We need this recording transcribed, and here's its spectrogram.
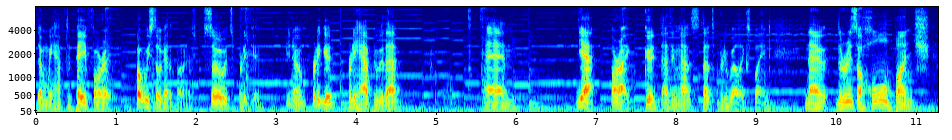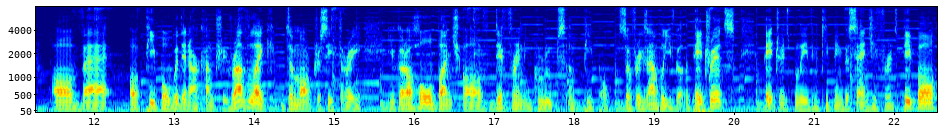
then we have to pay for it, but we still get the bonus. So it's pretty good. You know, pretty good. Pretty happy with that. Um, yeah. All right. Good. I think that's that's pretty well explained. Now there is a whole bunch of uh, of people within our country, rather like Democracy Three. You've got a whole bunch of different groups of people. So, for example, you've got the Patriots. Patriots believe in keeping Basenji for its people,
